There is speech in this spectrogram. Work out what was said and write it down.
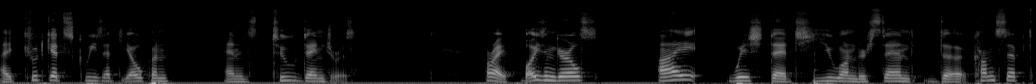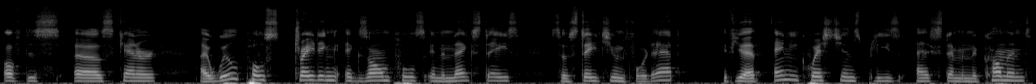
I could get squeezed at the open and it's too dangerous. Alright, boys and girls, I wish that you understand the concept of this uh, scanner. I will post trading examples in the next days, so stay tuned for that. If you have any questions, please ask them in the comment.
